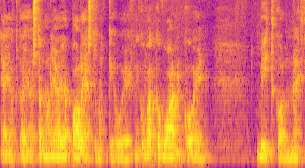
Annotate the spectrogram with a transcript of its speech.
ja jotka, joista moni on jo paljastunutkin huijaksi, niin kuin vaikka OneCoin, BitConnect,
